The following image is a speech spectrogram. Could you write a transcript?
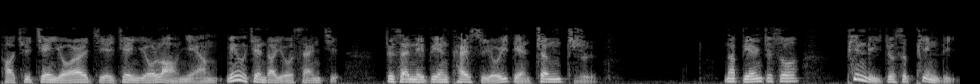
跑去见尤二姐，见尤老娘，没有见到尤三姐，就在那边开始有一点争执。那别人就说，聘礼就是聘礼，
